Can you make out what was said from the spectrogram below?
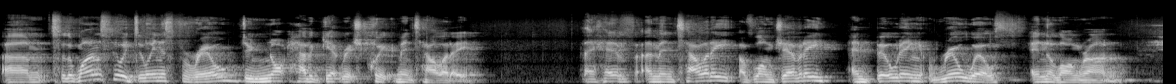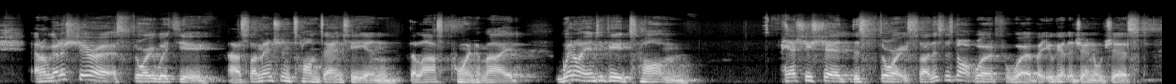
Um, so the ones who are doing this for real do not have a get rich quick mentality. They have a mentality of longevity and building real wealth in the long run. And I'm going to share a, story with you. Uh, so I mentioned Tom Dante in the last point I made. When I interviewed Tom, he actually shared this story. So this is not word for word, but you'll get the general gist.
